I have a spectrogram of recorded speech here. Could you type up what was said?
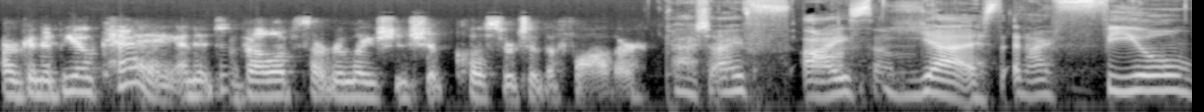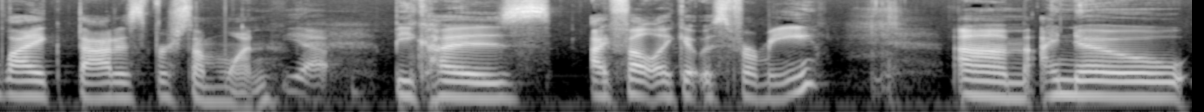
are going to be okay. And it develops our relationship closer to the father. Gosh i i yes. And i feel like that is for someone. Yeah. Because i felt like it was for me. Um, i know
